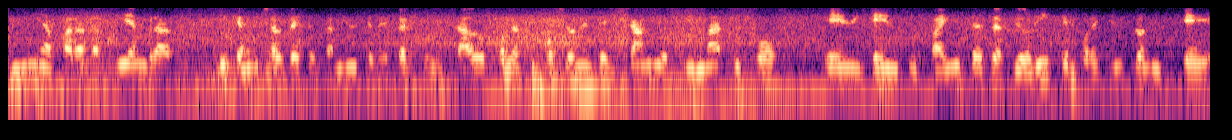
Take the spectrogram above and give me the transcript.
semilla para las siembras y que muchas veces también se ve perjudicado por las situaciones del cambio climático en, sus países de, origen, por ejemplo, eh,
